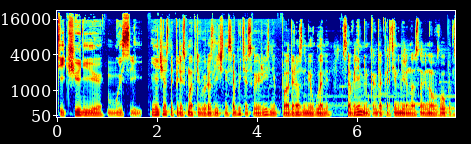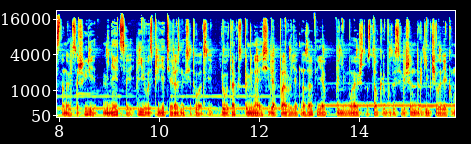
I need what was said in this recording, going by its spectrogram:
Течение мыслей. Я часто пересматриваю различные события своей жизни под разными углами. Со временем, когда картина мира на основе нового опыта становится шире, меняется и восприятие разных ситуаций. И вот так, вспоминая себя пару лет назад, я понимаю, что стал как будто совершенно другим человеком.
